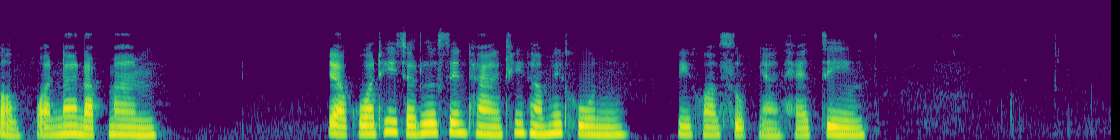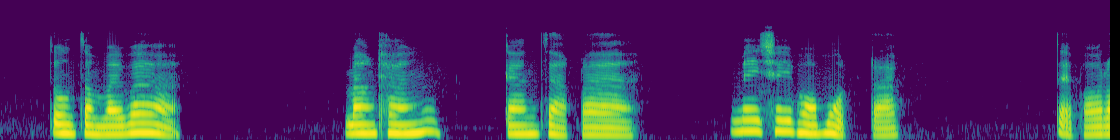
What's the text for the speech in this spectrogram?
สมควรได้รับมัน อย่ากลัวที่จะเลือกเส้นทางที่ทำให้คุณมีความสุขอย่างแท้จริง จงจำไว้ว่า บางครั้งการจากลา ไม่ใช่เพราะหมดรัก แต่เพราะเรา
